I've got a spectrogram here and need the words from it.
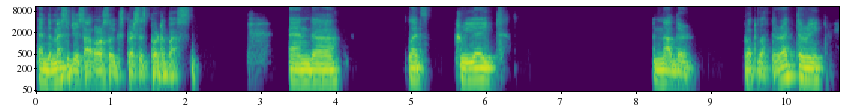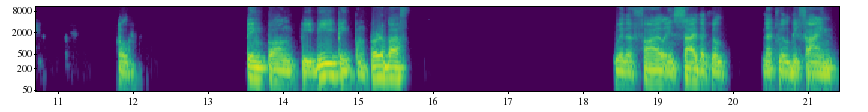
and the messages are also expressed as protobufs. And uh, let's create another protobuf directory called ping pong pb, ping pong protobuf, with a file inside that will that will define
